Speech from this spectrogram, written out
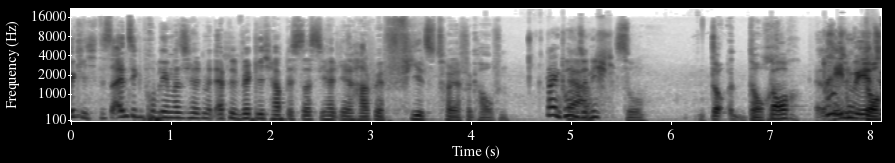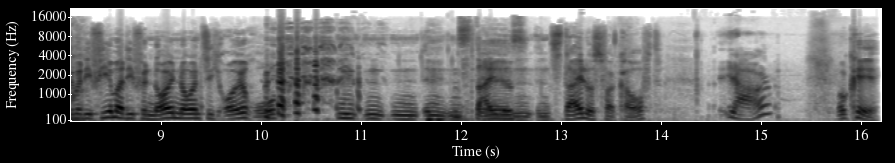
wirklich, das einzige Problem, was ich halt mit Apple wirklich habe, ist, dass sie halt ihre Hardware viel zu teuer verkaufen. Nein, tun Ja. sie nicht. So. Do doch. Doch. Reden wir jetzt Doch. über die Firma, die für 99 Euro ein, ein, ein, ein, ein, Stylus. Äh, ein, ein Stylus verkauft. Ja, Okay.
